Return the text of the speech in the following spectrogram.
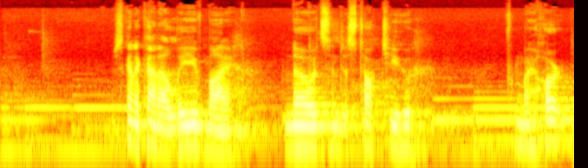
I'm just going to kind of leave my notes and just talk to you from my heart.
